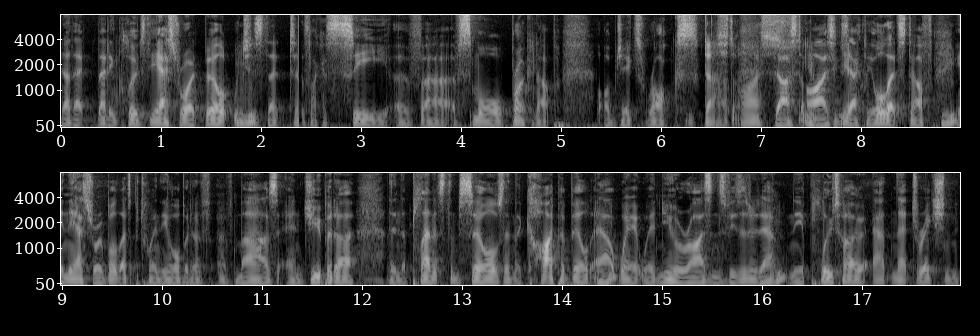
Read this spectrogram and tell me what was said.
Now that, that includes the asteroid belt, which is that uh, it's like a sea of, uh, of small broken up objects, rocks, Dust, uh, ice, dust, yeah, ice, yeah. exactly all that stuff in the asteroid belt. That's between the orbit of, of Mars and Jupiter. Then the planets themselves, and the Kuiper belt out where, where New Horizons visited out near Pluto, out in that direction.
